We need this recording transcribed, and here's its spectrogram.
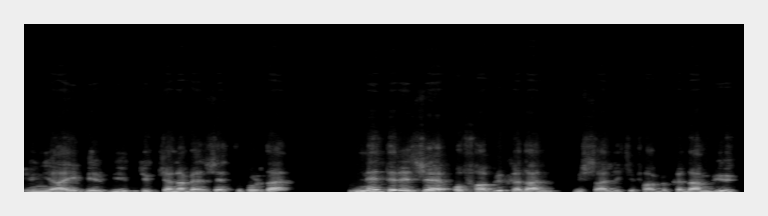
dünyayı bir büyük dükkana benzetti burada. Ne derece o fabrikadan, misaldeki fabrikadan büyük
